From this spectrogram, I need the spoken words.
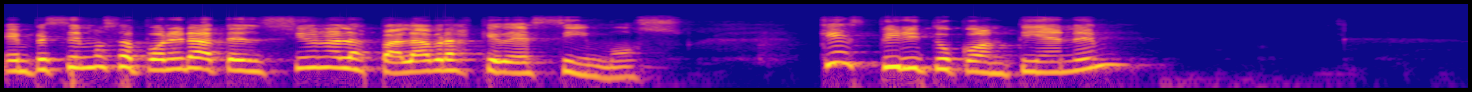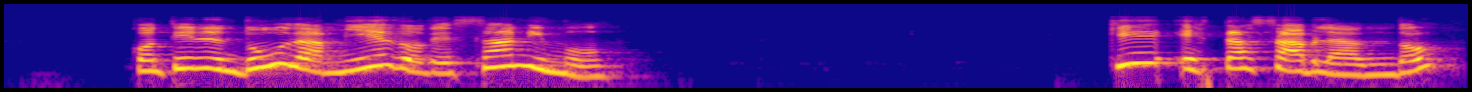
empecemos a poner atención a las palabras que decimos. ¿Qué espíritu contienen? Contienen duda, miedo, desánimo. ¿Qué estás hablando?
